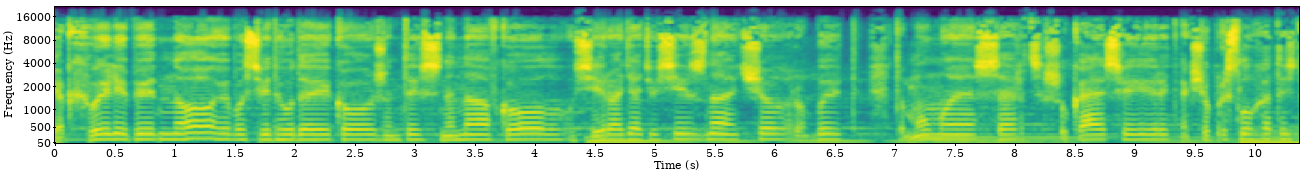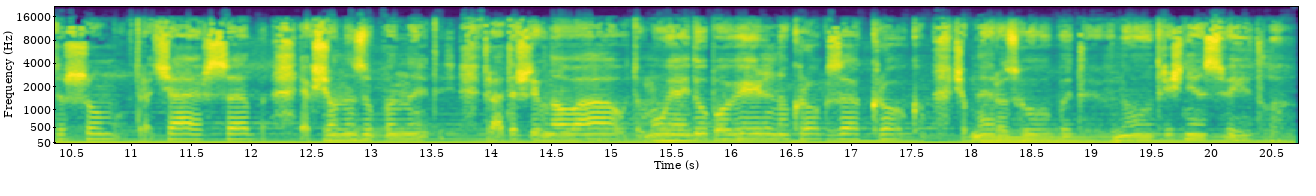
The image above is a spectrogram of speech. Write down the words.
як хвилі під ноги, бо світ гуде і кожен тисне навколо. Усі радять, усі знають, що робити. Тому моє серце шукає свій ритм. Якщо прислухатись до шуму, втрачаєш себе, якщо не зупинитись, втратиш рівновагу. Тому я йду повільно, крок за кроком, щоб не розгубити внутрішнє світло.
